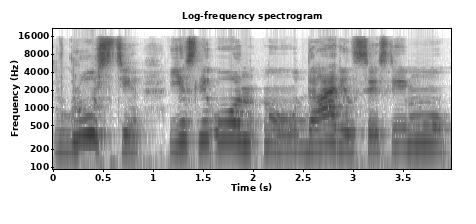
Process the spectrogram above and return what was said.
в грусти, если он ну, ударился, если ему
